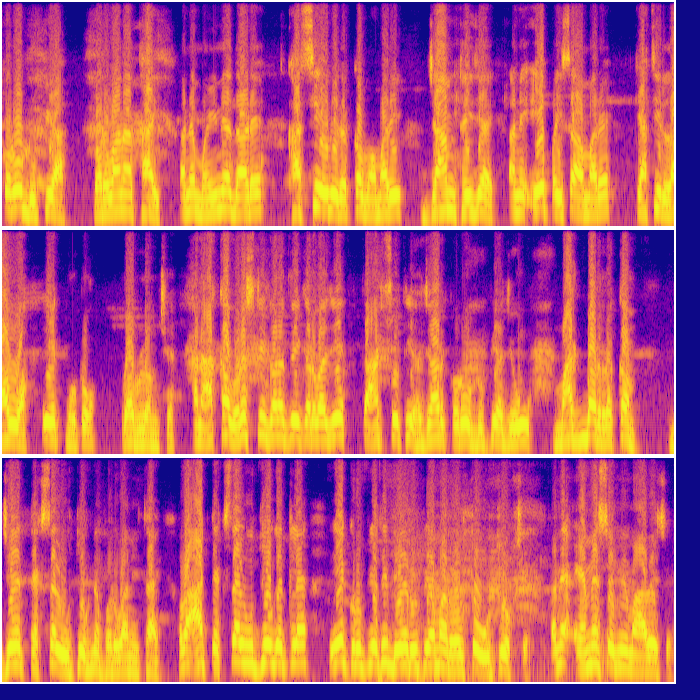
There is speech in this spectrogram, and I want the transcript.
કરોડ રૂપિયા ભરવાના થાય અને મહિને દાડે ખાસી એવી રકમ અમારી જામ થઈ જાય અને એ પૈસા અમારે ક્યાંથી લાવવા એક મોટો પ્રોબ્લેમ છે. અને આખા વર્ષની ગણતરી કરવા જઈએ તો આઠસોથી હજાર કરોડ રૂપિયા જેવું માતબર રકમ જે ટેક્સટાઇલ ઉદ્યોગને ભરવાની થાય. હવે આ ટેક્સટાઇલ ઉદ્યોગ એટલે એક રૂપિયાથી બે રૂપિયામાં રડતો ઉદ્યોગ છે અને એમએસએમઈમાં આવે છે.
